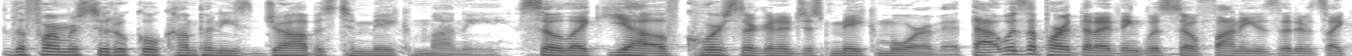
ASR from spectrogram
the pharmaceutical company's job is to make money. So like yeah, of course they're going to just make more of it. That was the part that I think was so funny is that it was like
